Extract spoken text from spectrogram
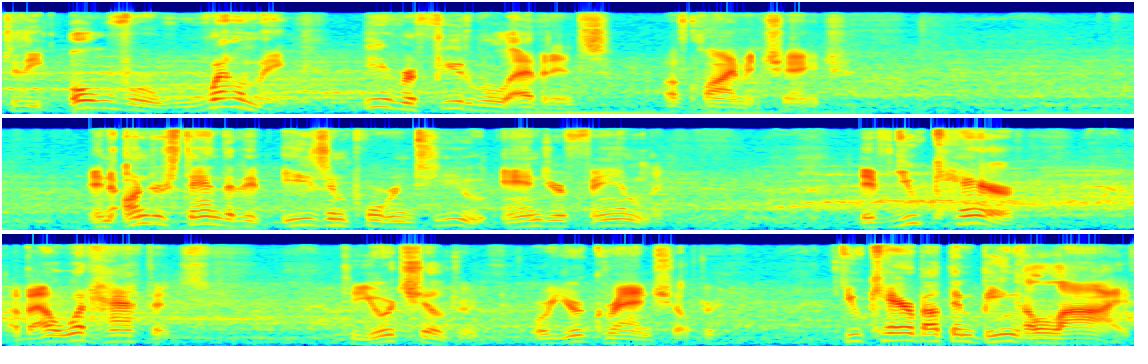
to the overwhelming, irrefutable evidence of climate change. And understand that it is important to you and your family. If you care about what happens to your children or your grandchildren, if you care about them being alive,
